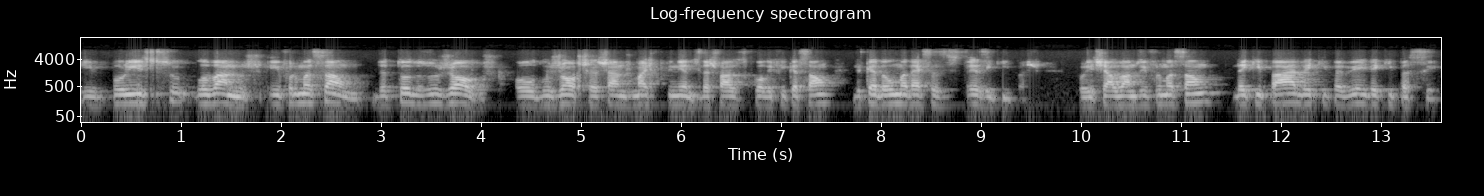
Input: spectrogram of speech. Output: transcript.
e por isso levamos informação de todos os jogos ou dos jogos que acharmos mais pertinentes das fases de qualificação de cada uma dessas três equipas. Por isso já levamos informação da equipa A, da equipa B e da equipa C.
